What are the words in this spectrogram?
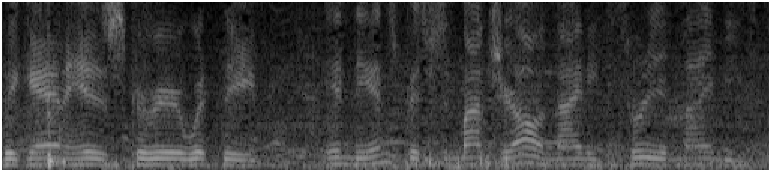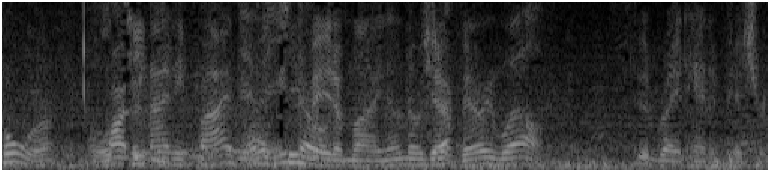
began his career with the Indians, pitched in Montreal in 93 and 94. Old Part of team- 95. Yeah, Old you teammate know. of mine. I know Jeff. Jeff very well. Good right-handed pitcher.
